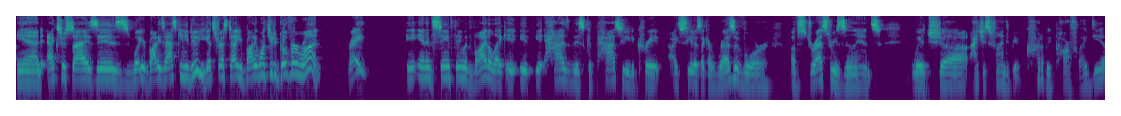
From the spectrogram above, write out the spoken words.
Yeah. and exercise is what your body's asking you to do. You get stressed out your body wants you to go for a run right and the same thing with vital like it, it, it, has this capacity to create i see it as like a reservoir of stress resilience which uh, i just find to be an incredibly powerful idea.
